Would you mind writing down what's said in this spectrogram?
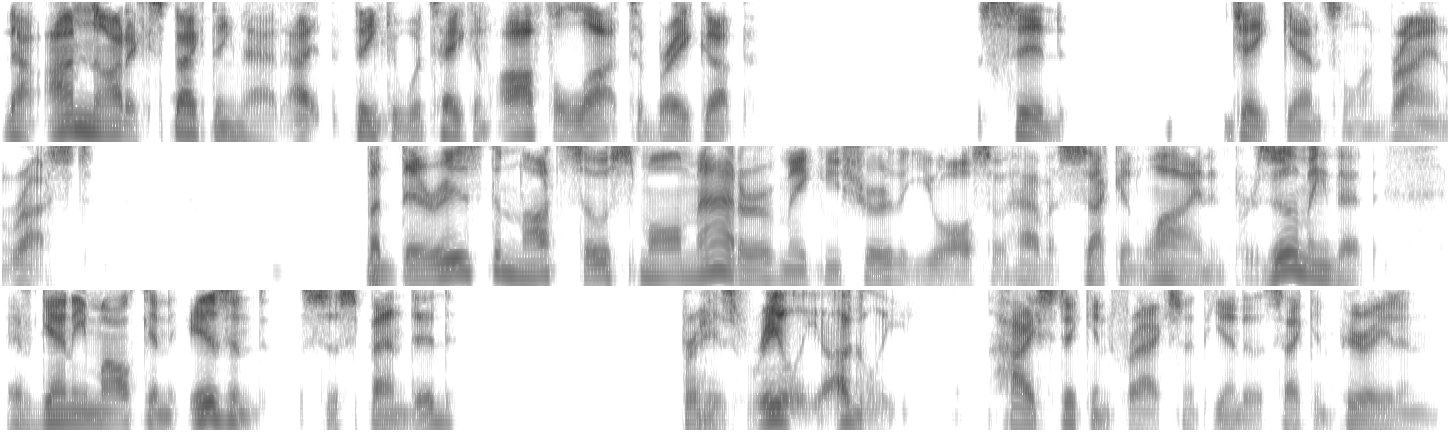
Now, I'm not expecting that. I think it would take an awful lot to break up Sid, Jake Guentzel, and Bryan Rust. But there is the not so small matter of making sure that you also have a second line and presuming that Evgeny Malkin isn't suspended for his really ugly high stick infraction at the end of the second period, and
